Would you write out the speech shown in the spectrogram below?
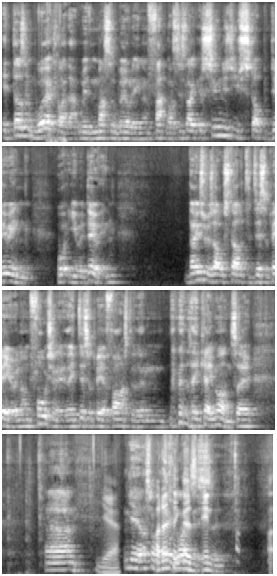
It doesn't work like that with muscle building and fat loss. It's like as soon as you stop doing what you were doing, those results start to disappear, and unfortunately, they disappear faster than they came on. So, um, Yeah. yeah, that's why I don't don't think like there's in- I-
